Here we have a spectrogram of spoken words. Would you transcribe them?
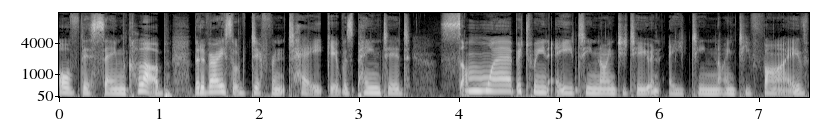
of this same club, but a very sort of different take. It was painted somewhere between 1892 and 1895,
